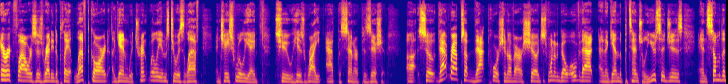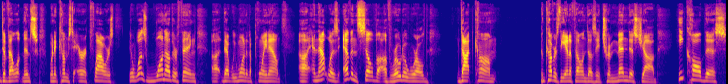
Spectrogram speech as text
Ereck Flowers is ready to play at left guard, again with Trent Williams to his left and Chase Roullier to his right at the center position. Uh, so that wraps up that portion of our show. Just wanted to go over that and again the potential usages and some of the developments when it comes to Ereck Flowers. There was one other thing uh, that we wanted to point out, uh, and that was Evan Silva of RotoWorld.com, who covers the NFL and does a tremendous job. He called this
